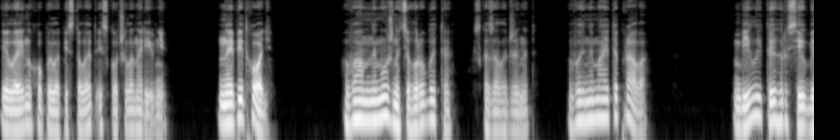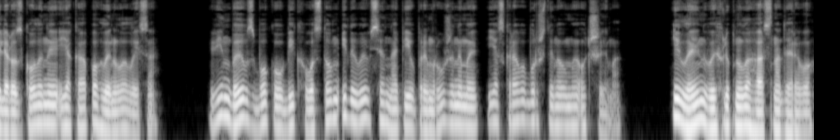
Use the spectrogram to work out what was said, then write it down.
Ілейн ухопила пістолет і скочила на рівні. Не підходь. Вам не можна цього робити, сказала Джинет. Ви не маєте права. Білий тигр сів біля розколини, яка поглинула лиса. Він бив з боку у бік хвостом і дивився напівпримруженими яскраво бурштиновими очима. Ілейн вихлюпнула газ на дерево,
